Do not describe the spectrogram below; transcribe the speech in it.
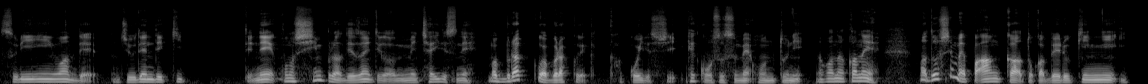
3-in-1 で充電できでね、このシンプルなデザインっていうのはめっちゃいいですね。まあ、ブラックはブラックでかっこいいですし、結構おすすめ、本当に。なかなかね、まあ、どうしてもやっぱアンカーとかベルキンに行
